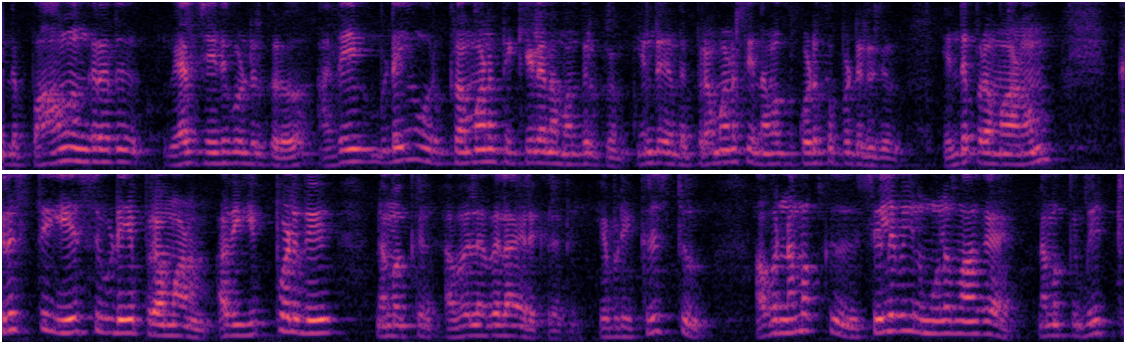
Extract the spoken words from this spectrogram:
இந்த பாவங்கிறது வேலை செய்து கொண்டிருக்கிறோ அதை விடையும் ஒரு பிரமாணத்தை கீழே நாம் வந்திருக்கிறோம். இன்று அந்த பிரமாணத்தை நமக்கு கொடுக்கப்பட்டிருக்குது எந்த பிரமாணம்? கிறிஸ்து இயேசுவுடைய பிரமாணம். அது இப்பொழுது நமக்கு அவைலபிளாக இருக்கிறது. எப்படி? கிறிஸ்து அவர் நமக்கு சிலுவையின் மூலமாக நமக்கு மீட்டு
